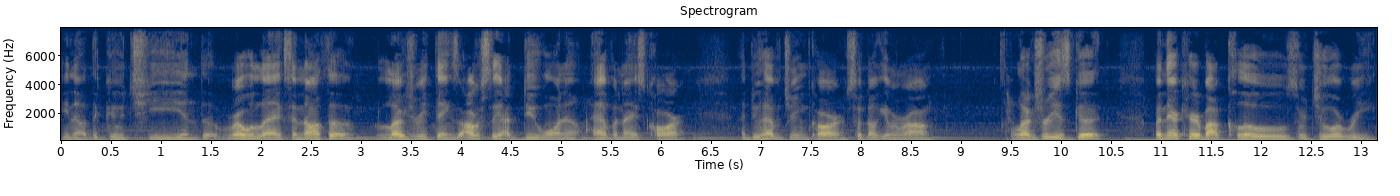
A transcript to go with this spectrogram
you know, the Gucci and the Rolex and all the luxury things. Obviously, I do want to have a nice car. I do have a dream car, so don't get me wrong. Luxury is good, but I never cared about clothes or jewelry.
